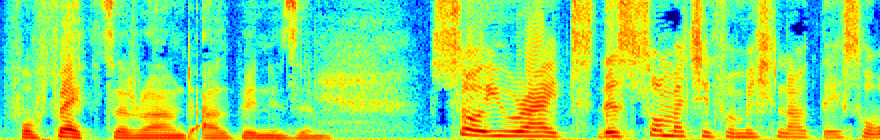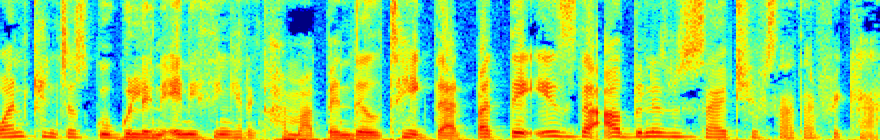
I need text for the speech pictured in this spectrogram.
for facts around albinism So you're right. There's so much information out there. So one can just Google and anything can come up and they'll take that. But there is the Albinism Society of South Africa.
